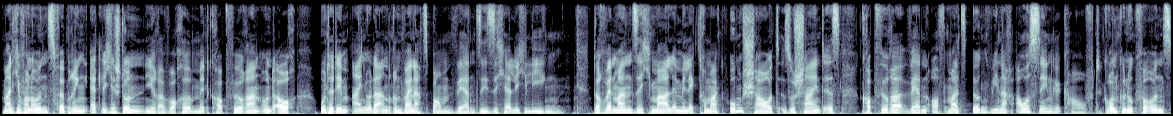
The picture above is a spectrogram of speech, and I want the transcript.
Manche von uns verbringen etliche Stunden ihrer Woche mit Kopfhörern und auch unter dem ein oder anderen Weihnachtsbaum werden sie sicherlich liegen. Doch wenn man sich mal im Elektromarkt umschaut, so scheint es, Kopfhörer werden oftmals irgendwie nach Aussehen gekauft. Grund genug für uns,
